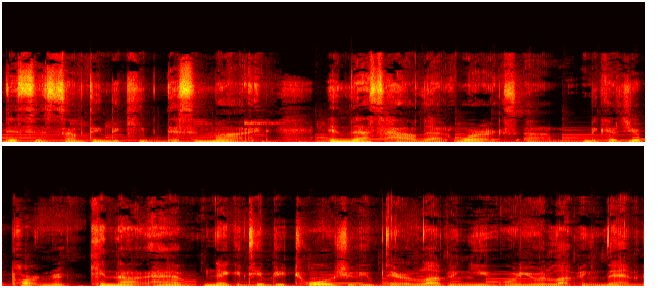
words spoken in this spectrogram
this is something to keep this in mind. And that's how that works. Um, because your partner cannot have negativity towards you if they're loving you or you're loving them.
